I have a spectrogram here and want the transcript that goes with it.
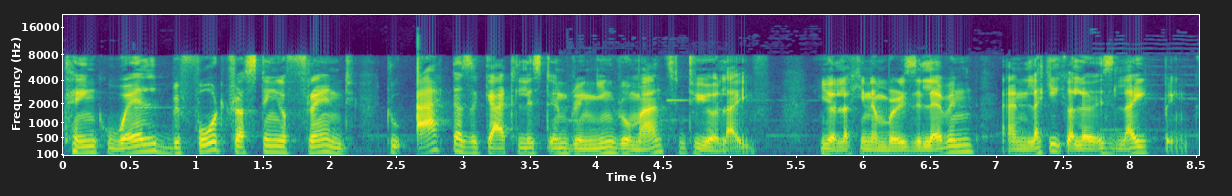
think well before trusting a friend to act as a catalyst in bringing romance into your life. Your lucky number is 11 and lucky color is light pink.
